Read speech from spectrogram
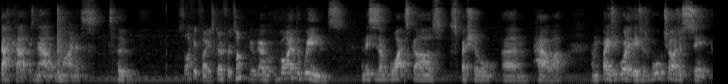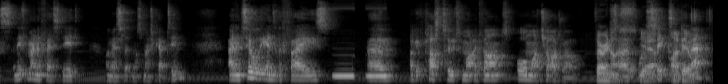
Dakka is now minus two. Psychic phase. Go for it, Tom. Here we go. Ride the winds, and this is a White Scars special um, power. And basically, what it is is wall charge of six, and if manifested, I'm going to select my smash captain. And until the end of the phase, um, I get plus two to my advance or my charge roll. Very nice. So on yeah. six, I ideal. get that,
